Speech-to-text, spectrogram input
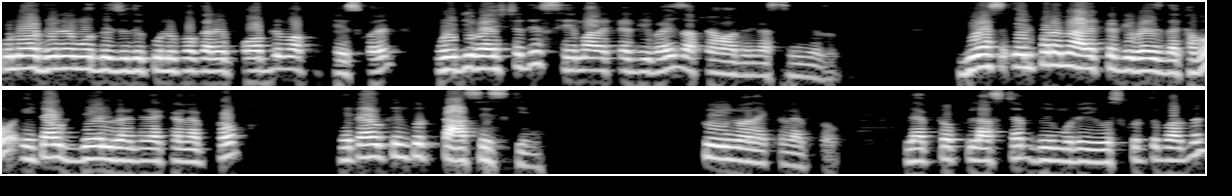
পনেরো দিনের মধ্যে যদি কোনো প্রকারের প্রবলেম আপনি ফেস করেন, ওই ডিভাইসটা দিয়ে সেম আরেকটা ডিভাইস আপনি আমাদের কাছ থেকে নিয়ে যাবেন। বিকজ এরপর আমি আরেকটা ডিভাইস দেখাবো। এটাও ডেল ব্র্যান্ডের একটা ল্যাপটপ এটাও কিন্তু touch screen two in one একটা ল্যাপটপ ল্যাপটপ প্লাস ট্যাব দুই মোডে ইউজ করতে পারবেন।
